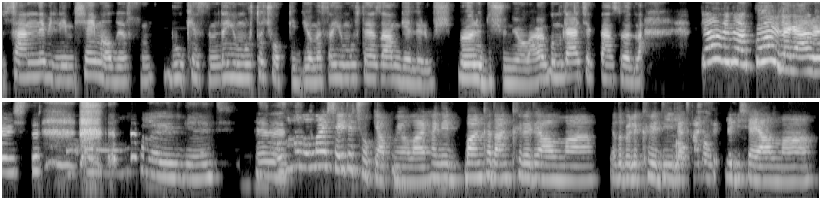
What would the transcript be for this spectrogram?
sen ne bileyim şey mi alıyorsun? Bu kesimde yumurta çok gidiyor. Mesela yumurtaya zam gelirmiş. Böyle düşünüyorlar. Bunu gerçekten söylediler. Ya benim aklıma bile gelmemişti. Aa, ilginç. O Evet. zaman onlar şey de çok yapmıyorlar. Hani bankadan kredi alma ya da böyle krediyle Çok, çok. taksitle bir şey alma.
